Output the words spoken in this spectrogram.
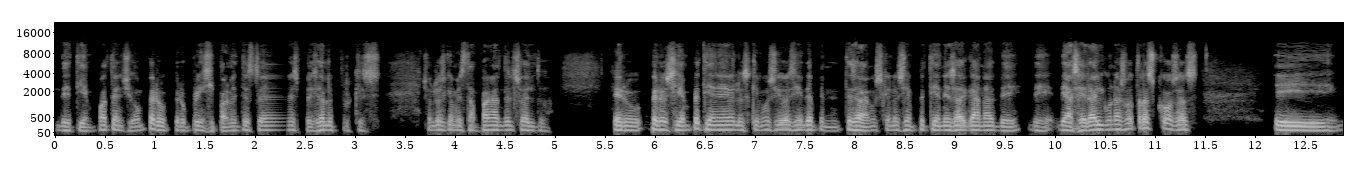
de, tiempo, atención, pero, pero principalmente estoy en especial porque son los que me están pagando el sueldo. Pero, pero siempre tiene, los que hemos sido así independientes, sabemos que uno siempre tiene esas ganas de, de, de hacer algunas otras cosas y,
